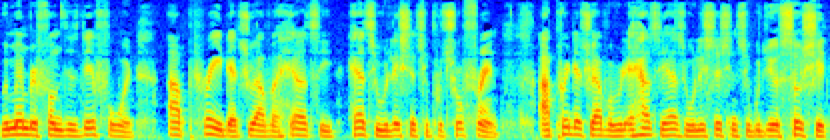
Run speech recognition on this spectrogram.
Remember from this day forward, I pray that you have a healthy, healthy relationship with your friend. I pray that you have a healthy, healthy relationship with your associate,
